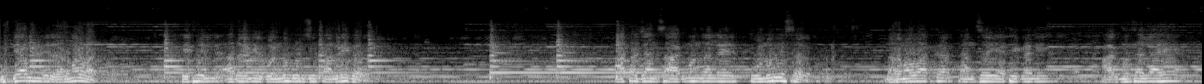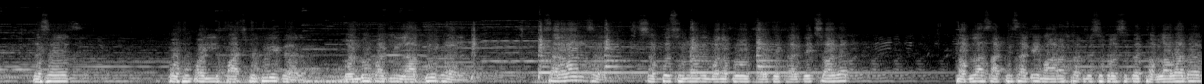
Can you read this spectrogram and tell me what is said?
विद्या मंदिर म्हणजे धर्माबाद. येथील आदरणीय बंडू गुरुजी पांगरीकर आता ज्यांचं आगमन झालंय कोंडुरे सर. धर्माबादकर त्यांचं या ठिकाणी आगमन झालं आहे. तसेच पप्पू पाटील बंडू पाटील लाभदेकर सर्वांचं शब्द सुनाने मनपूर्वक हार्दिक हार्दिक स्वागत. तबला साथीसाठी महाराष्ट्रातले सुप्रसिद्ध तबला वादक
